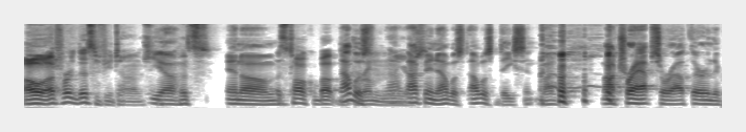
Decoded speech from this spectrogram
Oh, I've heard this a few times. Yeah. Let's and um, let's talk about I was. I, I mean, I was. I was decent. My my traps are out there in the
